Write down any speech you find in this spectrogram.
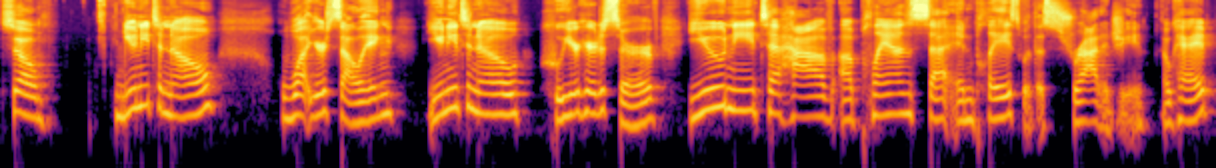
So, you need to know what you're selling. You need to know who you're here to serve. You need to have a plan set in place with a strategy, okay?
